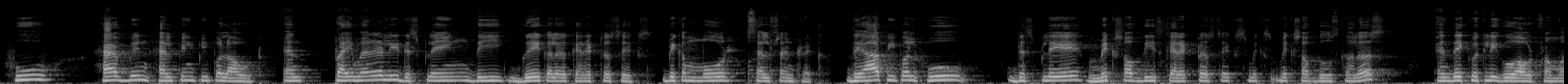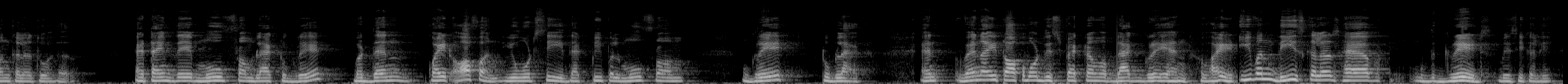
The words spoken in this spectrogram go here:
who have been helping people out and primarily displaying the gray color characteristics become more self-centric. They are people who display mix of these characteristics, mix, mix of those colors and they quickly go out from one color to other. At times they move from black to gray, but then quite often you would see that people move from gray to black. And when I talk about the spectrum of black, gray, and white, even these colors have the grades basically.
